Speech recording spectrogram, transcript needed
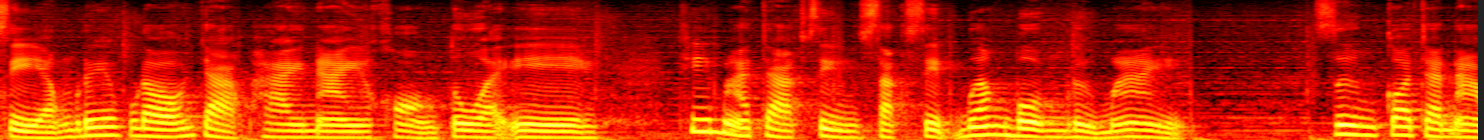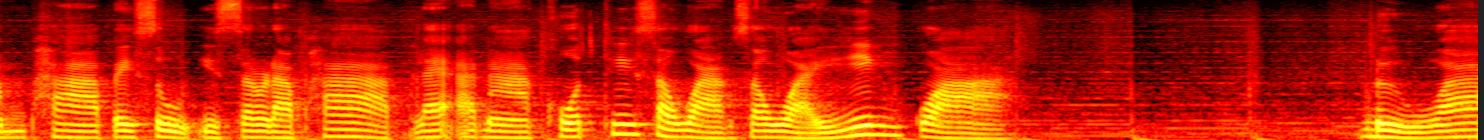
เสียงเรียกร้องจากภายในของตัวเอง ที่มาจากสิ่งศักดิ์สิทธิ์เบื้องบนหรือไม่ ซึ่งก็จะนำพาไปสู่อิสรภาพและอนาคตที่สว่างไสวัยยิ่งกว่า หรือว่า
